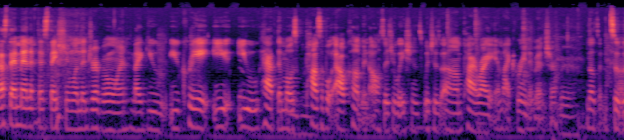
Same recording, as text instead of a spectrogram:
That's that manifestation one, the driven one. Like you, you create, you you have the most Mm-hmm. possible outcome in all situations, which is um pyrite and like green aventurine. Yeah. Those are the two.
